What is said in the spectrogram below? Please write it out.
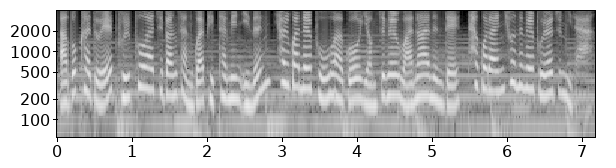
아보카도의 불포화 지방산과 비타민 E는 혈관을 보호하고 염증을 완화하는 데 탁월한 효능을 보여줍니다.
